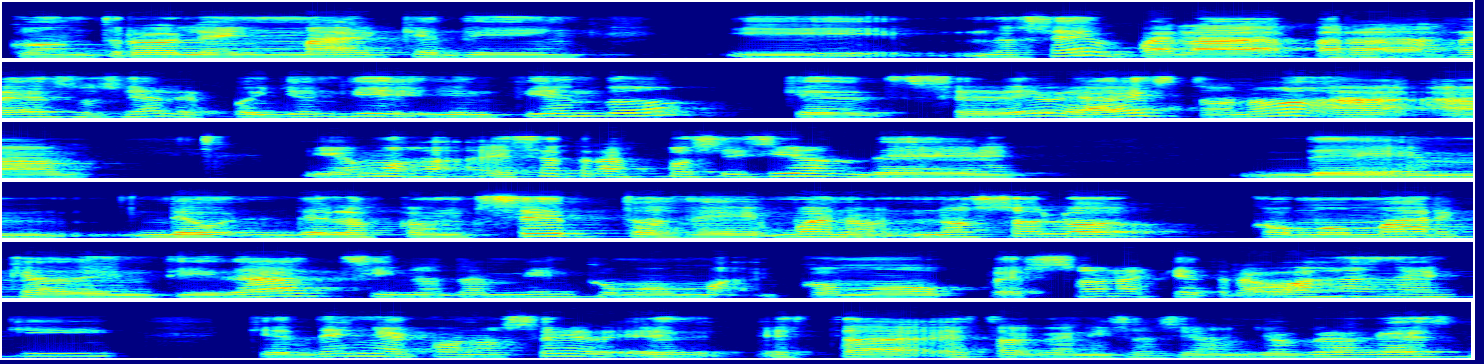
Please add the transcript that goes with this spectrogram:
controlen marketing y no sé, para, para las redes sociales. Pues yo, entiendo que se debe a esto, ¿no? A, digamos, a esa transposición de, de, de, los conceptos de, bueno, no solo como marca de entidad, sino también como, como personas que trabajan aquí, que den a conocer esta, esta organización. Yo creo que es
